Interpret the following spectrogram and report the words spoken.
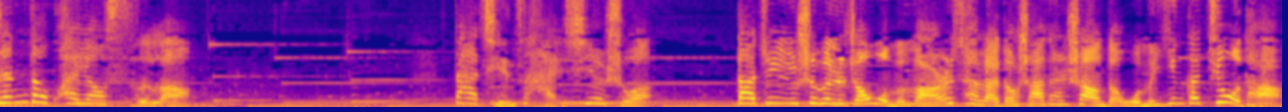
真的快要死了。大钳子海蟹说：“大金鱼是为了找我们玩才来到沙滩上的，我们应该救它。”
